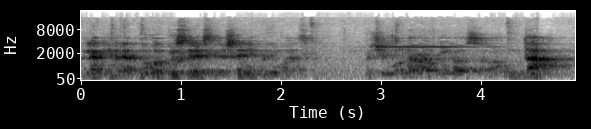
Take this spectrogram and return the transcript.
поляки говорят, ну вот в Брюсселе все решения принимаются. Почему народ не голосовал? Да,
